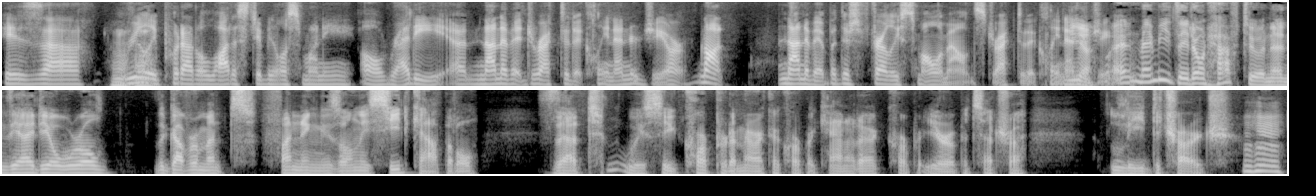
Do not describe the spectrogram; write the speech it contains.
is uh, mm-hmm. really put out a lot of stimulus money already, and none of it directed at clean energy, or not none of it, but there's fairly small amounts directed at clean energy. Yeah, and maybe they don't have to. And in the ideal world, the government funding is only seed capital that we see corporate America, corporate Canada, corporate Europe, etc lead the charge. Mm-hmm.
